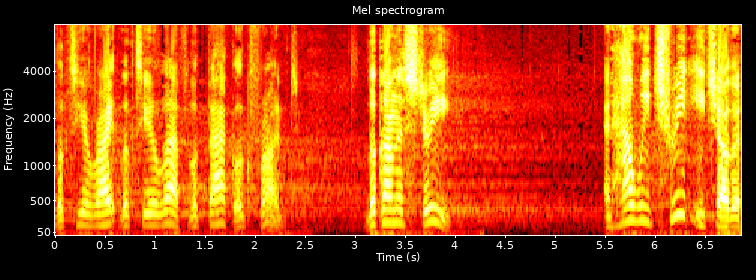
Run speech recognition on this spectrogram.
Look to your right, look to your left, look back, look front. Look on the street. And how we treat each other.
